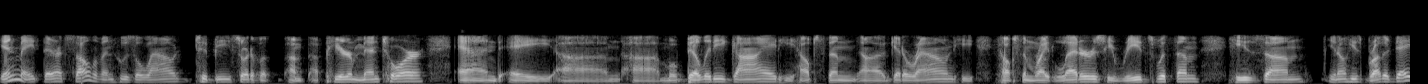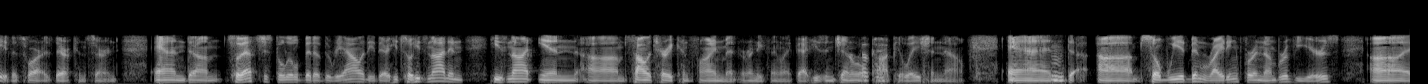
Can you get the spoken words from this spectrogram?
inmate there at Sullivan who's allowed to be sort of a, um, a peer mentor and a um, uh, mobility guide. He helps them uh, get around. He helps them write letters. He reads with them. He's um, you know he's brother Dave as far as they're concerned, and um, so that's just a little bit of the reality there. He, so he's not in he's not in um, solitary confinement or anything like that. He's in general okay. population now, and mm-hmm. um, so we had been writing for a number of years, uh,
